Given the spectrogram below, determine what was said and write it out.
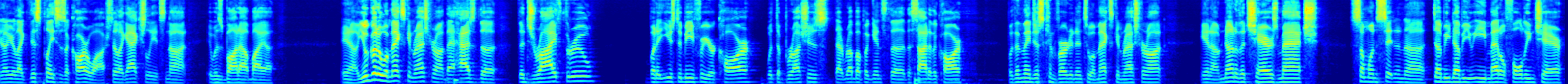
you know, you're like, this place is a car wash. They're like, actually, it's not. It was bought out by a, you know, you'll go to a Mexican restaurant that has the the drive through, but it used to be for your car with the brushes that rub up against the the side of the car but then they just converted into a Mexican restaurant. You know, none of the chairs match. Someone's sitting in a WWE metal folding chair.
